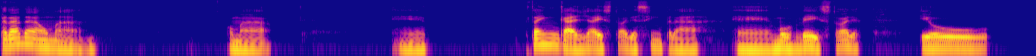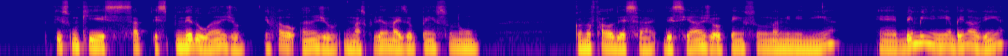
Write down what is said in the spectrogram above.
para dar uma uma é, para engajar a história assim para é, mover a história eu fiz com que esse, esse primeiro anjo eu falo anjo no masculino mas eu penso num quando eu falo dessa, desse anjo, eu penso numa menininha, é, bem menininha, bem novinha.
